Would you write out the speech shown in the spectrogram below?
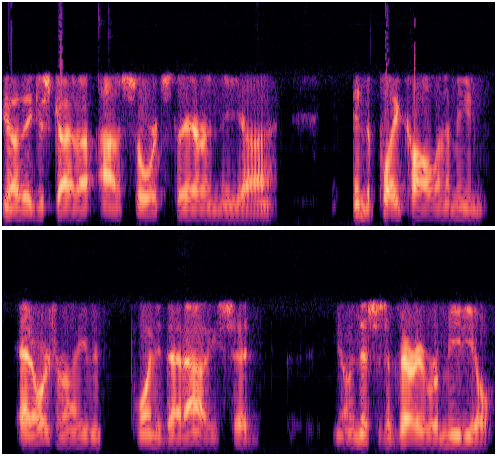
you know they just got out of sorts there in the uh, in the play call. And I mean, Ed Orgeron even pointed that out. He said, you know, and this is a very remedial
